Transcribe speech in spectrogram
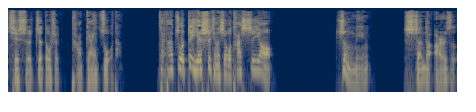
其实这都是他该做的，在他做这些事情的时候，他是要证明神的儿子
